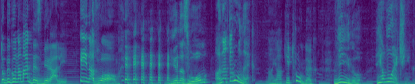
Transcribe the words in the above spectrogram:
to by go na magnes zbierali. I na złom. Nie na złom, a na trunek. No jaki trunek. Wino, jabłecznik.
